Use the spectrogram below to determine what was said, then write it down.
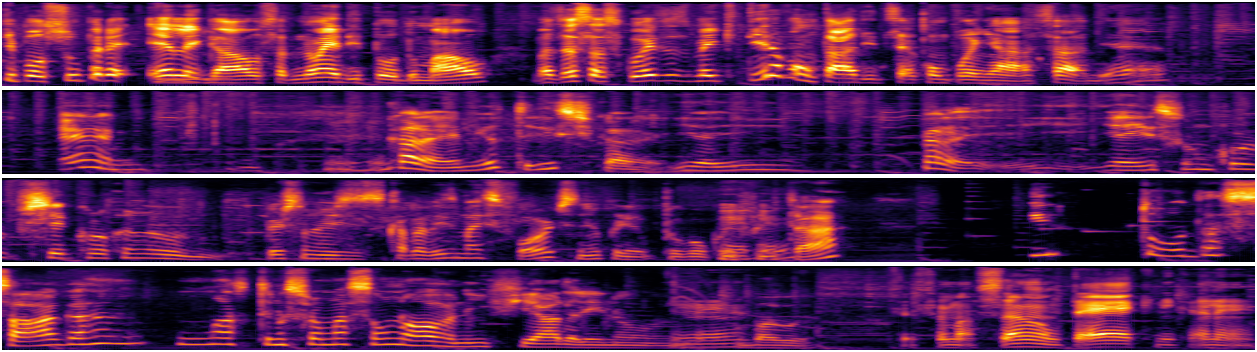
Tipo, o Super é, é Sim. legal, sabe? Não é de todo mal, mas essas coisas meio que tiram vontade de se acompanhar, sabe? É. É, Uhum. cara, é meio triste, cara. E aí. Cara, e, e aí eles foram colocando personagens cada vez mais fortes, né? Pro, pro Goku Uhum. enfrentar. Toda a saga, uma transformação nova, né? Enfiada ali no, É. no bagulho. Transformação, técnica, né?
